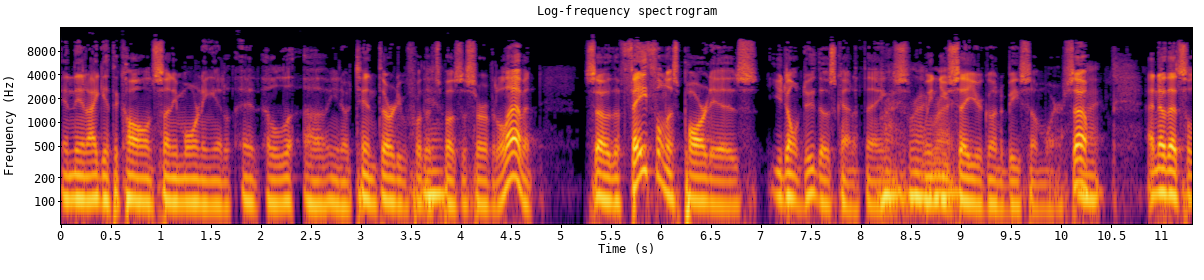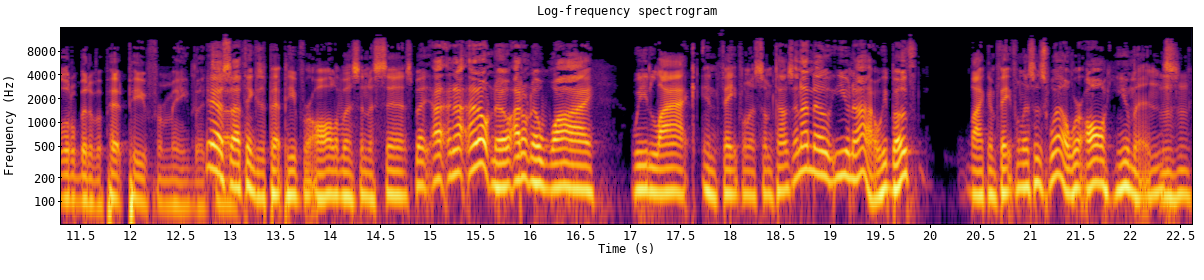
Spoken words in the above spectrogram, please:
and then I get the call on Sunday morning at, at uh, you know ten thirty before they're Yeah. supposed to serve at eleven. So the faithfulness part is you don't do those kind of things Right, right, when you say you're going to be somewhere. So Right. I know that's a little bit of a pet peeve for me, but Yes, uh, I think it's a pet peeve for all of us in a sense. But I, and I, I don't know. I don't know why we lack in faithfulness sometimes. And I know you and I, we both lack in faithfulness as well. We're all humans. Mhm.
